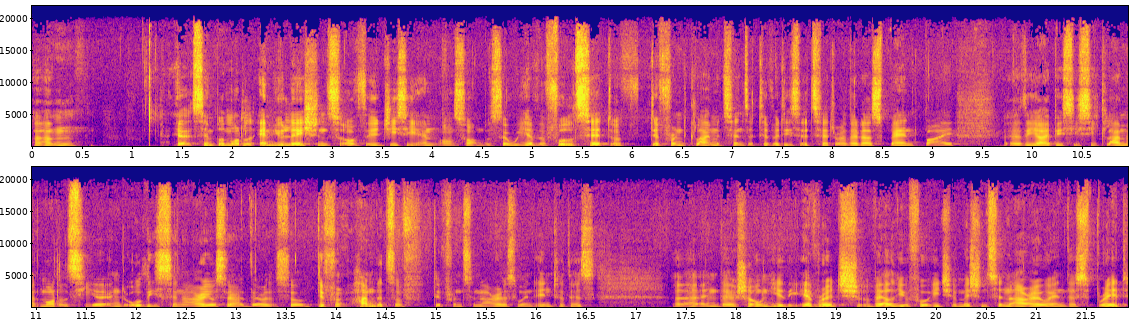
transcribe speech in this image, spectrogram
um, yeah, simple model emulations of the GCM ensemble. So we have a full set of different climate sensitivities, etc., that are spanned by uh, the IPCC climate models here. And all these scenarios, are, there are so different, hundreds of different scenarios went into this. Uh, and they're shown here the average value for each emission scenario and the spread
